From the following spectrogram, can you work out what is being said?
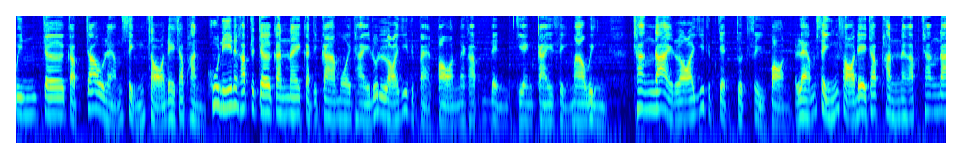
วินเจอกับเจ้าแหลมสิงห์สอเดชพันธ์คู่นี้นะครับจะเจอกันในกติกามวยไทยรุ่น 128 ปอนด์นะครับ เด่นเกียงไกรสิงห์มาวิน ช่างได้ 127.4 ปอนด์แหลมสิงห์สอเดชพันธ์นะครับช่างได้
